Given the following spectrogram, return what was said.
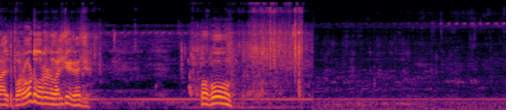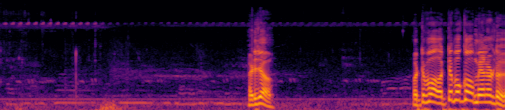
വലിച്ച് പുറകോട്ട് പുറകോട്ട് വലിച്ചു വലിച്ചു പോ പോ അടിച്ചോ? ഒറ്റ പോ ഒറ്റ പൊക്കോ മേലോട്ട്?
